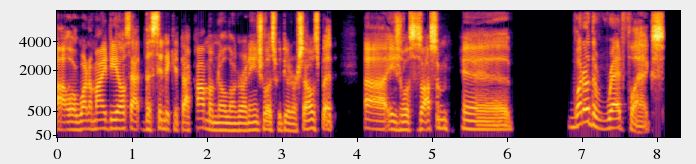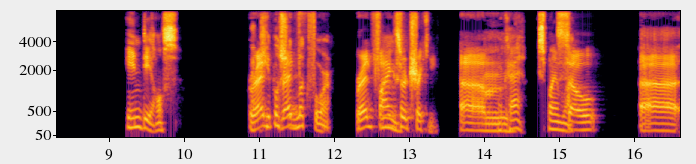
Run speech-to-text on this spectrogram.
uh, or one of my deals at thesyndicate.com, I'm no longer on AngelList, we do it ourselves, but uh, AngelList is awesome. Uh, what are the red flags in deals that red people should red, look for? red flags are tricky um, Okay, explain why. So, uh,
